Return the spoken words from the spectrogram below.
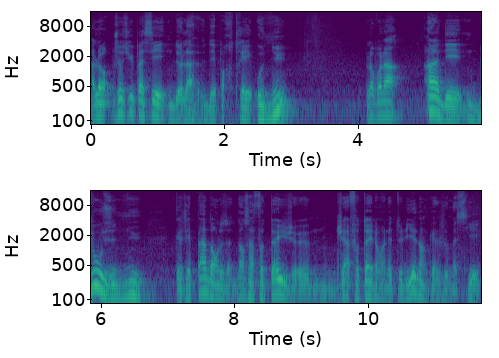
Alors, je suis passé de la, des portraits au nu. Alors voilà un des douze nus que j'ai peint dans, un fauteuil. J'ai un fauteuil dans mon atelier dans lequel je m'assieds.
